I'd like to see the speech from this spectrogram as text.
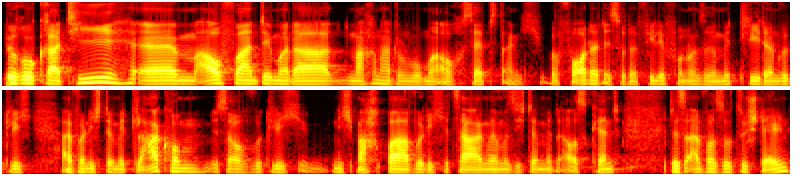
Bürokratieaufwand, ähm, den man da machen hat und wo man auch selbst eigentlich überfordert ist oder viele von unseren Mitgliedern wirklich einfach nicht damit klarkommen, ist auch wirklich nicht machbar, würde ich jetzt sagen, wenn man sich damit auskennt, das einfach so zu stellen.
